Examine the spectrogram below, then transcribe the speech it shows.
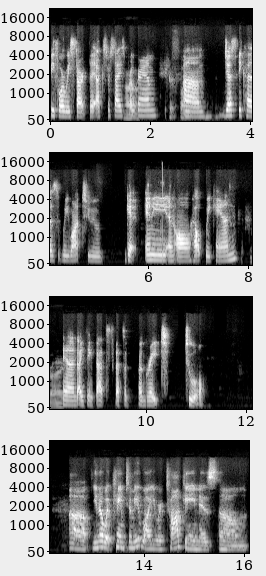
before we start the exercise Oh. program Wonderful. um, just because we want to get any and all help we can. Right. And I think that's that's a, a great tool. Uh, you know, what came to me while you were talking is um,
